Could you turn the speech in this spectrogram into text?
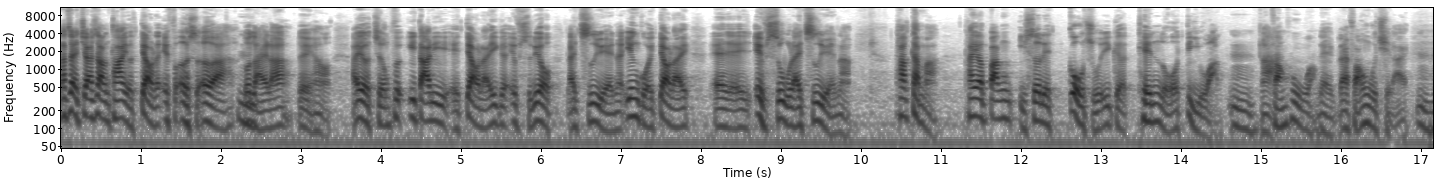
那再加上它有调了 F 二十二啊，都来了，对啊，还有从意大利也调来一个 F 十六来支援了，英国也调来呃 F 十五来支援了，它干嘛？他要帮以色列构筑一个天罗地网，嗯啊，防护网，对，来防护起来，嗯，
